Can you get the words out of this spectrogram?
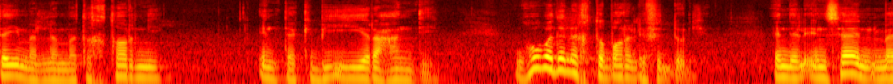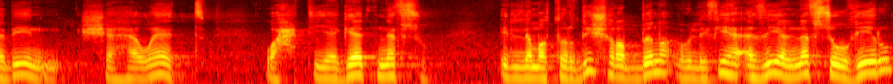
دايما لما تختارني أنت كبير عندي. وهو ده الاختبار اللي في الدنيا إن الإنسان ما بين شهوات واحتياجات نفسه اللي ما ترضيش ربنا واللي فيها أذية لنفسه وغيره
